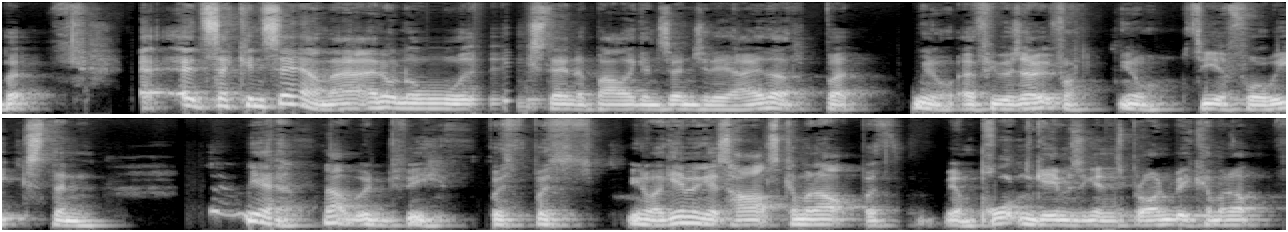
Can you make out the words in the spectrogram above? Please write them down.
but it's a concern. I, I don't know the extent of Balogun's injury either. But, you know, if he was out for, you know, three or four weeks, then yeah, that would be with with you know a game against Hearts coming up, with important games against Brøndby coming up.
